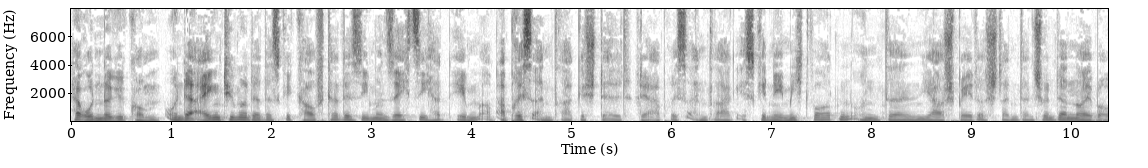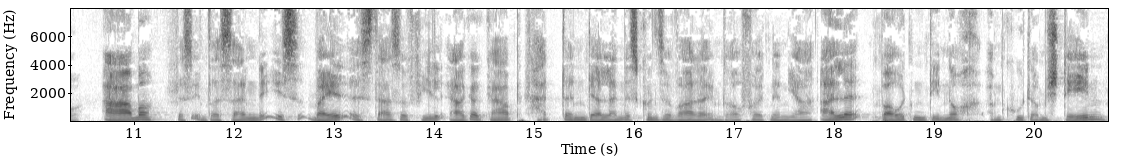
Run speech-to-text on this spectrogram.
heruntergekommen. Und der Eigentümer, der das gekauft hatte, 67, hat eben Abrissantrag gestellt. Der Abrissantrag ist genehmigt worden und ein Jahr später stand dann schon der Neubau. Aber das Interessante ist, weil es da so viel Ärger gab, hat dann der Landeskonservator im darauffolgenden Jahr alle Bauten, die noch am Kudamm stehen,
